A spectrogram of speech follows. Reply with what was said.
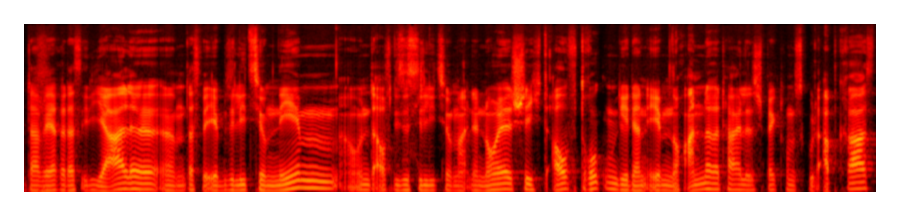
Da wäre das Ideale, ähm, dass wir eben Silizium nehmen und auf dieses Silizium eine neue Schicht aufdrucken, die dann eben noch andere Teile des Spektrums gut abgrast.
